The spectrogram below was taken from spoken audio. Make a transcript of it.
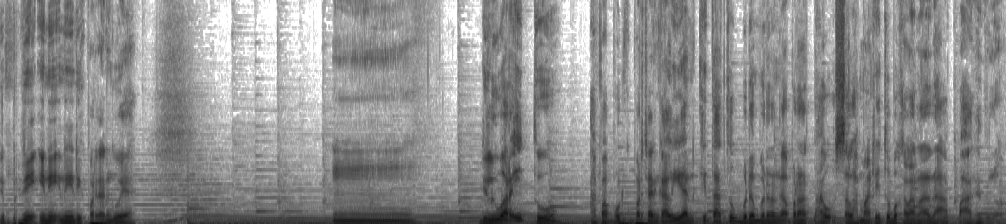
Ini ini ini di kepercayaan gue ya. Hmm, di luar itu apa pun kepercayaan kalian kita tuh benar-benar nggak pernah tahu setelah mati itu bakalan ada apa gitu loh.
